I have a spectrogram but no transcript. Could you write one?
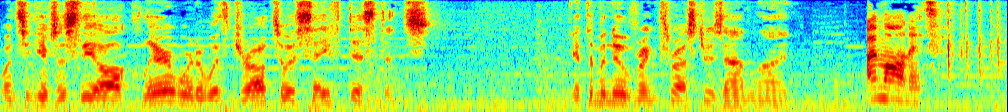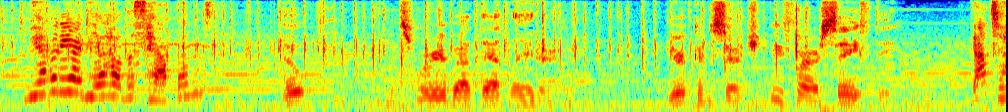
Once he gives us the all clear, we're to withdraw to a safe distance. Get the maneuvering thrusters online. I'm on it. Do we have any idea how this happened? Nope. Let's worry about that later. Your concern should be for our safety. Gotcha.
